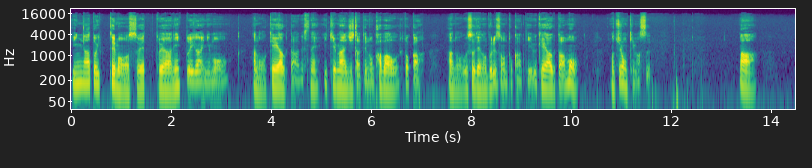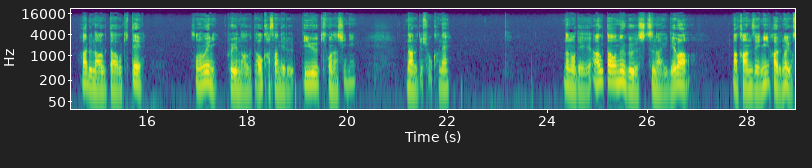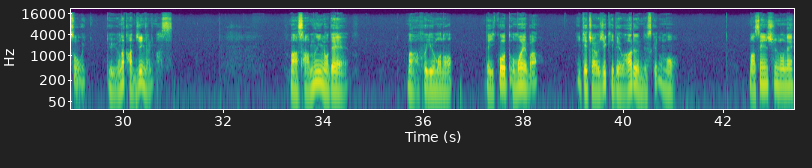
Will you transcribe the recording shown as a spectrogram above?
インナーといってもスウェットやニット以外にもあの軽アウターですね。1枚仕立てのカバーオールとかあの薄手のブルゾンとかっていう軽アウターももちろん着ます。まあ春のアウターを着てその上に冬のアウターを重ねるっていう着こなしになるでしょうかね。なのでアウターを脱ぐ室内ではまあ完全に春の装いというような感じになります。まあ寒いのでまあ冬物で行こうと思えば行けちゃう時期ではあるんですけどもまあ先週のね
